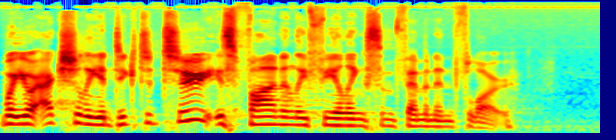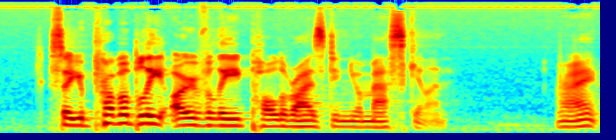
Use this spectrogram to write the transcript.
what you're actually addicted to is finally feeling some feminine flow. So you're probably overly polarized in your masculine, right?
